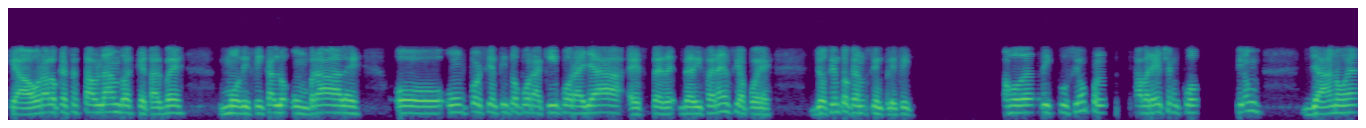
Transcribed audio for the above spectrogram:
que ahora lo que se está hablando es que tal vez modifican los umbrales o un porcientito por aquí por allá este de, diferencia, pues yo siento que nos simplifica. De discusión porque la brecha en cuestión ya no es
